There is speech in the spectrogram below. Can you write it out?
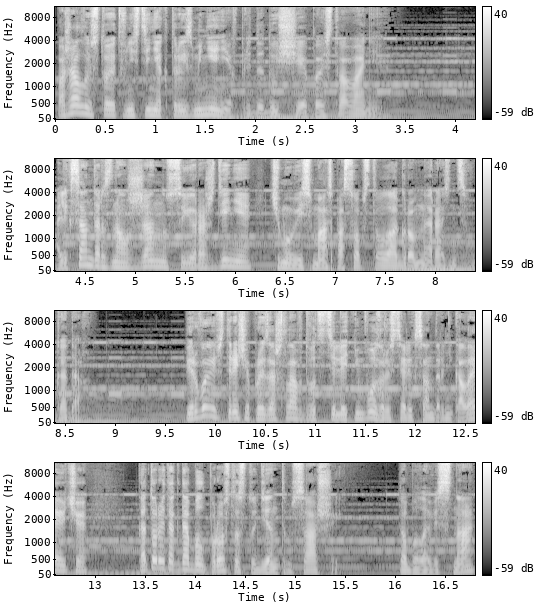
Пожалуй, стоит внести некоторые изменения в предыдущее повествование. Александр знал Жанну с ее рождения, чему весьма способствовала огромная разница в годах. Впервые встреча произошла в 20-летнем возрасте Александра Николаевича, который тогда был просто студентом Сашей. То была весна,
